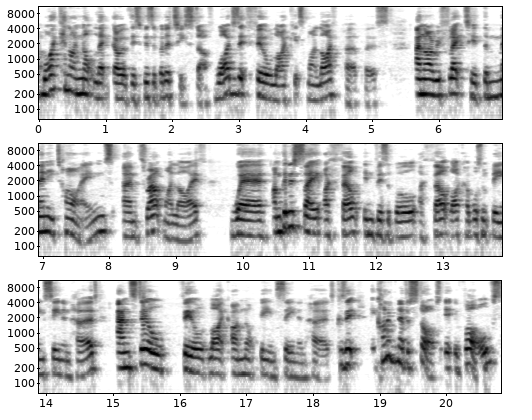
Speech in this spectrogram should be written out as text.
Why can i not let go of this visibility stuff? Why does it feel like it's my life purpose? And I reflected the many times um, throughout my life where I'm going to say I felt invisible, I felt like I wasn't being seen and heard, and still feel like I'm not being seen and heard. Because it, it kind of never stops. It evolves,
